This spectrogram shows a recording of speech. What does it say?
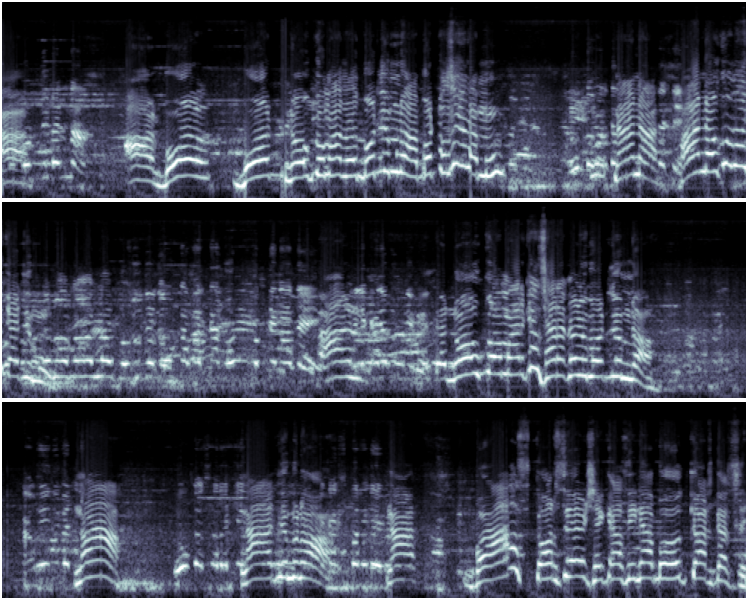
হ্যাঁ। আর বোট বোট নৌকো মাছ বোট দিব না বোট তো ছিলাম না না হ্যাঁ নৌকো মাছ দিব। নৌকা মার্কে ছাড়া করে ভোট দিব না। না না দিব না? না বাস করছে শেখ হাসিনা বহুত কাজ করছে।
